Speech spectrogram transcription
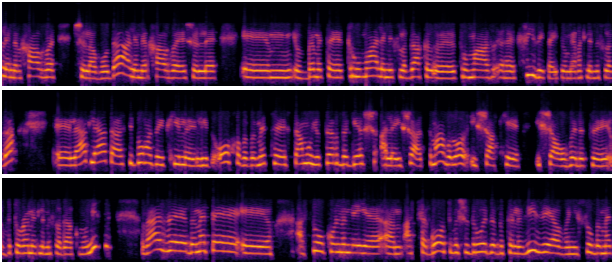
למרחב של עבודה, למרחב של באמת תרומה למפלגה, תרומה פיזית הייתי אומרת למפלגה. לאט לאט הסיפור הזה התחיל לדעוך ובאמת שמו יותר דגש על האישה עצמה ולא אישה כאישה עובדת ותורמת למפלגה הקומוניסטית ואז באמת עשו כל מיני הצגות ושידרו את זה בטלוויזיה וניסו באמת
